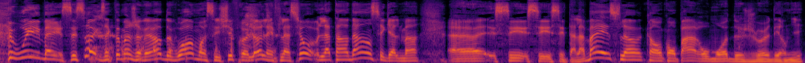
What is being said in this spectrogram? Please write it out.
oui, ben c'est ça exactement. J'avais hâte de voir moi ces chiffres-là, l'inflation, la tendance également. Euh, c'est c'est à la baisse là quand on compare au mois de juin dernier.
